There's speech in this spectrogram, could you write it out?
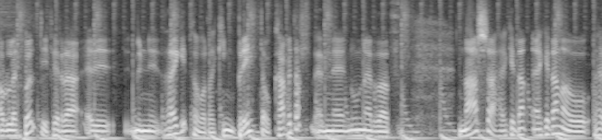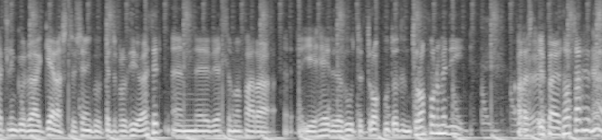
árulegt kvöld í fyrra munni það ekki, þá var það King Britt á Capital en núna er það NASA, ekkert annað og hellingur að gerast, við segjum betur frá því og eftir en uh, við ætlum að fara ég heyrið að þú ert að droppa út öllum trombónum hérna í, bara uppæðið þáttar hérna,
